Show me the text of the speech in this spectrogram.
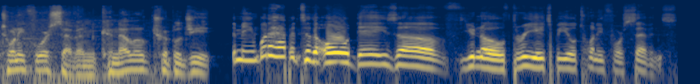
24 7 Canelo Triple G. I mean, what happened to the old days of, you know, three HBO 24 7s?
